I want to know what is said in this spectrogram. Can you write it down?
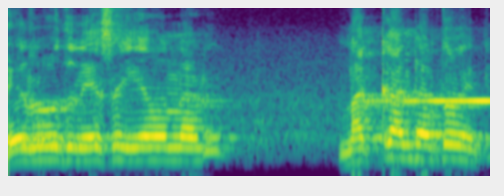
ఏ రోజు లేస ఏమన్నాడు? నక్క అంటే అర్థం ఏంటి?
